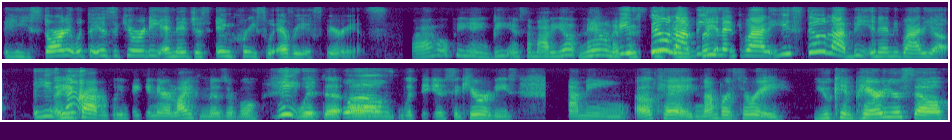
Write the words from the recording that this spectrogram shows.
he started with the insecurity and it just increased with every experience i hope he ain't beating somebody up now if he's still not beating anybody he's still not beating anybody up he's he's not probably making their life miserable he with the well um with the insecurities. I mean, okay, number 3. You compare yourself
